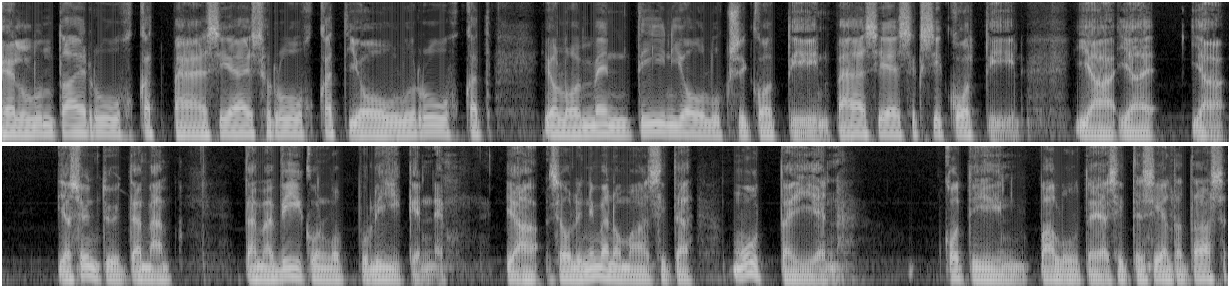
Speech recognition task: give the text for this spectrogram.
helluntairuuhkat, pääsiäisruuhkat, jouluruuhkat, jolloin mentiin jouluksi kotiin, pääsiäiseksi kotiin. Ja, ja, ja, ja syntyi tämä, tämä viikonloppuliikenne. Ja se oli nimenomaan sitä muuttajien kotiin paluuta ja sitten sieltä taas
